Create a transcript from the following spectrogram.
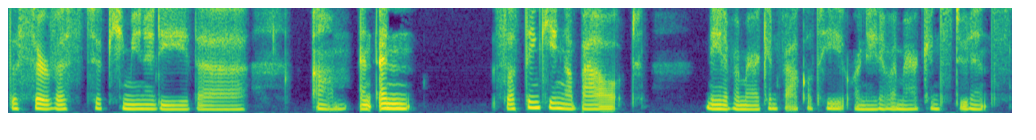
the service to community the um and and so thinking about Native American faculty or Native American students.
